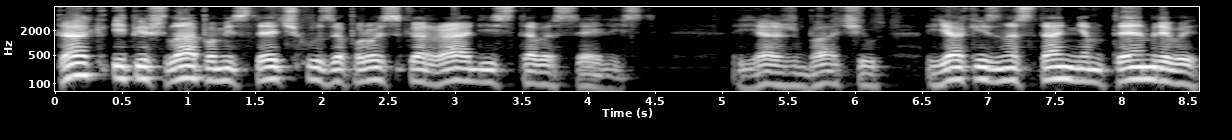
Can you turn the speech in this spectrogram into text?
Так і пішла по містечку запорозька радість та веселість. Я ж бачив, як із настанням темряви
